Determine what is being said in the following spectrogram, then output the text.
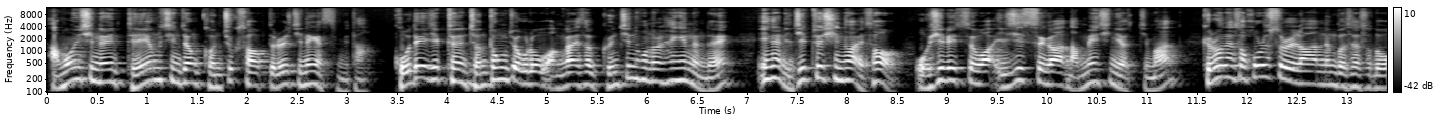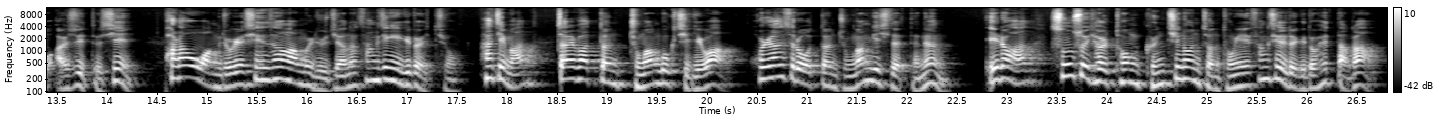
아몬신의 대형 신정 건축 사업들을 진행했습니다. 고대 이집트는 전통적으로 왕가에서 근친혼을 행했는데 이는 이집트 신화에서 오시리스와 이시스가 남매신이었지만 결혼해서 호루스를 낳았는 것에서도 알 수 있듯이 파라오 왕족의 신성함을 유지하는 상징이기도 했죠. 하지만 짧았던 중왕국 시기와 혼란스러웠던 중간기 시대 때는 이러한 순수 혈통 근친혼 전통이 상실되기도 했다가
